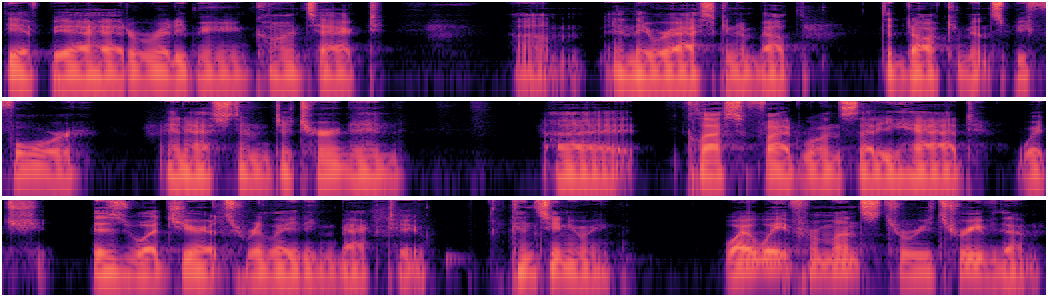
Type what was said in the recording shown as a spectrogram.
the FBI had already been in contact um, and they were asking about the documents before and asked him to turn in uh, classified ones that he had, which is what Jarrett's relating back to. Continuing, why wait for months to retrieve them?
